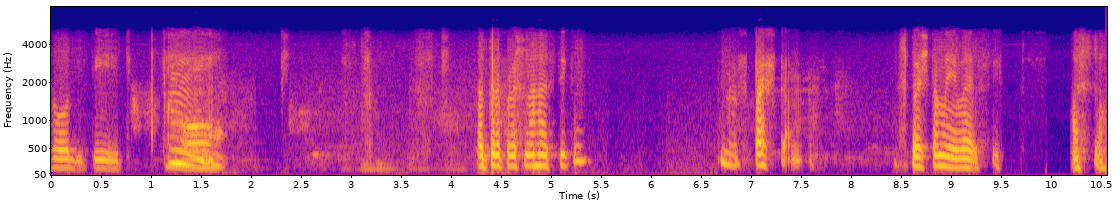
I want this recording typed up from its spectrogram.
रोदिति इति। हम्म। अत्र प्रश्नः अस्ति किम्? स्पष्टं स्पष्टमेव अस्ति। अस्तु।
